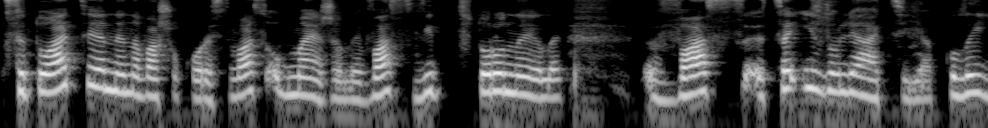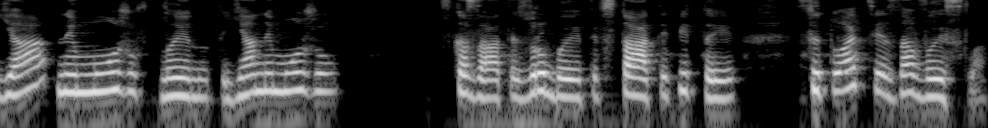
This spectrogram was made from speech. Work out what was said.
ситуація не на вашу користь. Вас обмежили, вас відсторонили. Вас це ізоляція, коли я не можу вплинути, я не можу сказати, зробити, встати, піти. Ситуація зависла.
